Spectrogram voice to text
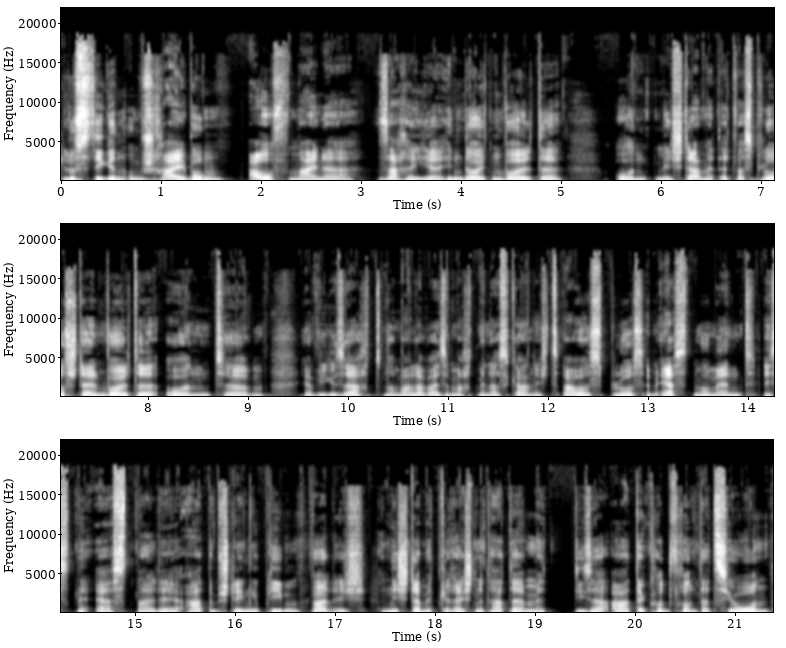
lustigen Umschreibung auf meine Sache hier hindeuten wollte und mich damit etwas bloßstellen wollte. Und ähm, ja, wie gesagt, normalerweise macht mir das gar nichts aus. Bloß im ersten Moment ist mir erstmal der Atem stehen geblieben, weil ich nicht damit gerechnet hatte, mit dieser Art der Konfrontation.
